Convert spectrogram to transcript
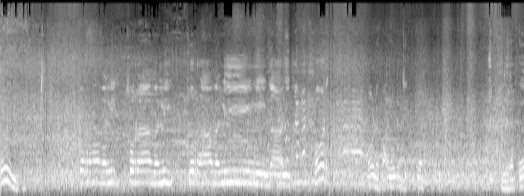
ஓய் சொரா வலி சொரா வலி சொரா வலி நீ தானி ஓடு ஓடு பறந்து விட்டுருச்சு ஓடு இதுக்கு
